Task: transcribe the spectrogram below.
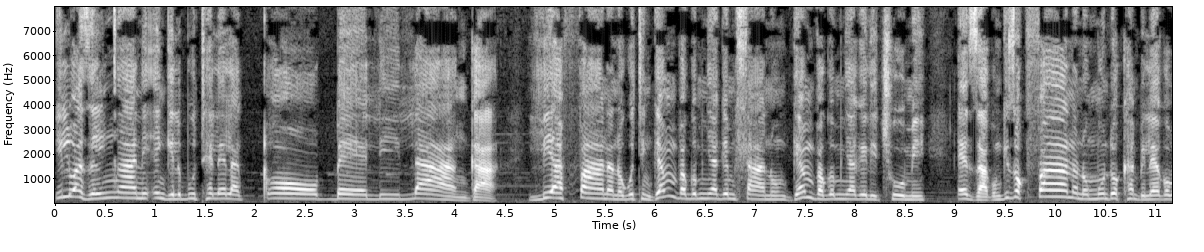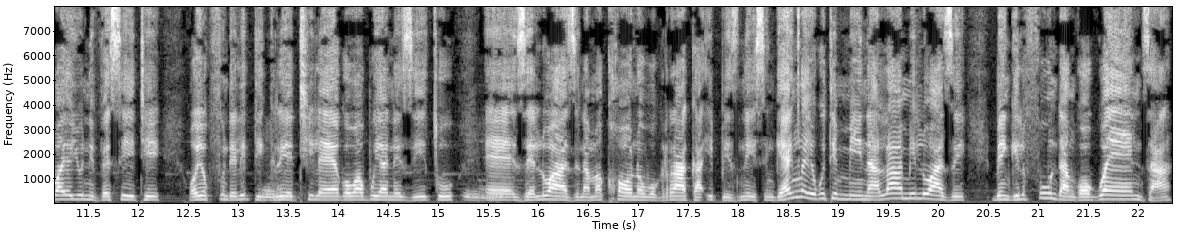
ilwazi elincane engilibuthelela qobe lilanga. Liyafana nokuthi ngemva kweminyaka emihlanu ngemva kweminyaka elithumi ezako ngizokufana nomuntu okhambileko waye-yunivesithi wayokufundela idigri ethileko wabuya nezicu eh zelwazi namakhono wokuraga ibhizinisi. Ngenxa yokuthi mina lami ilwazi bengilifunda ngokwenza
